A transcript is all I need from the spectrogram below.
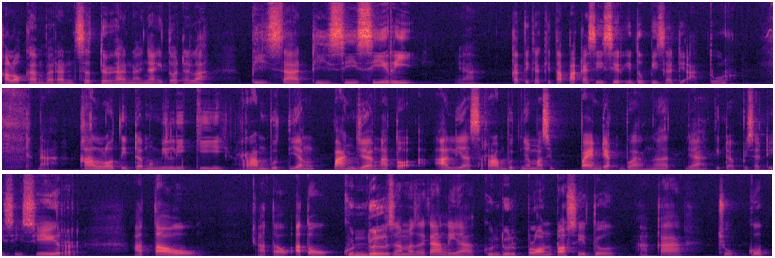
Kalau gambaran sederhananya itu adalah bisa disisiri ya. Ketika kita pakai sisir itu bisa diatur. Nah, kalau tidak memiliki rambut yang panjang atau alias rambutnya masih pendek banget ya, tidak bisa disisir atau atau atau gundul sama sekali ya, gundul plontos itu, maka cukup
